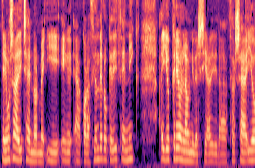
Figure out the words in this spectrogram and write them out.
tenemos una dicha enorme. Y a colación de lo que dice Nick, yo creo en la universalidad. O sea, yo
